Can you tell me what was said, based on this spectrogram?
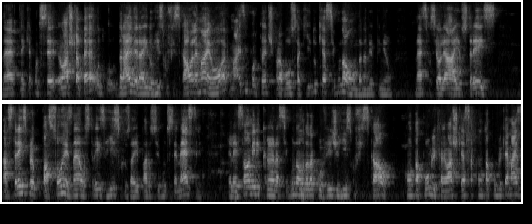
né? Tem que acontecer. Eu acho que até o, o driver aí do risco fiscal é maior, mais importante para a bolsa aqui do que a segunda onda, na minha opinião. Né? Se você olhar aí os três as três preocupações, né, os três riscos aí para o segundo semestre, eleição americana, segunda onda da Covid, risco fiscal, conta pública, eu acho que essa conta pública é mais,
